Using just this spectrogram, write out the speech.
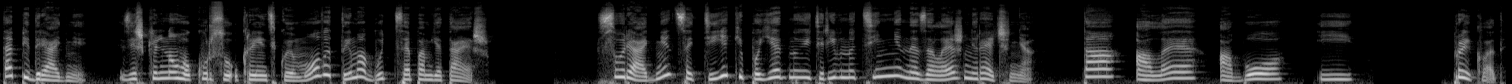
та підрядні. Зі шкільного курсу української мови ти, мабуть, це пам'ятаєш. Сурядні це ті, які поєднують рівноцінні незалежні речення та, але, або, і. Приклад.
